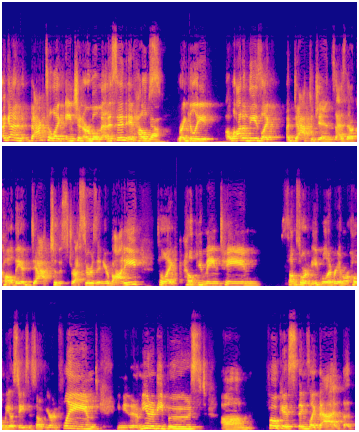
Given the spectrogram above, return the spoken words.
again, back to like ancient herbal medicine. It helps yeah. regulate a lot of these like adaptogens, as they're called. They adapt to the stressors in your body to like help you maintain some sort of equilibrium or homeostasis. So if you're inflamed, you need an immunity boost. Um, focus, things like that.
